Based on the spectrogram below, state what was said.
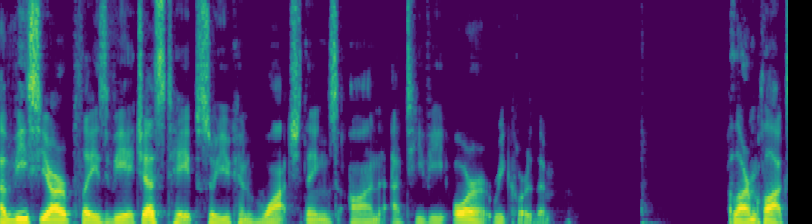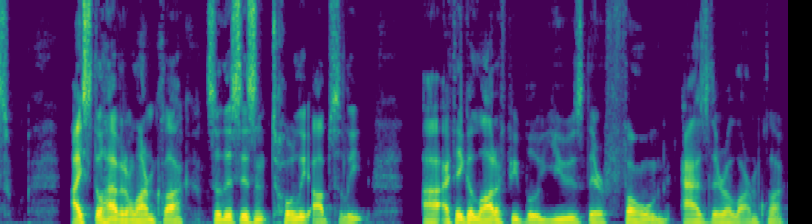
A VCR plays VHS tapes so you can watch things on a TV or record them. Alarm clocks. I still have an alarm clock, so this isn't totally obsolete. Uh, I think a lot of people use their phone as their alarm clock.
